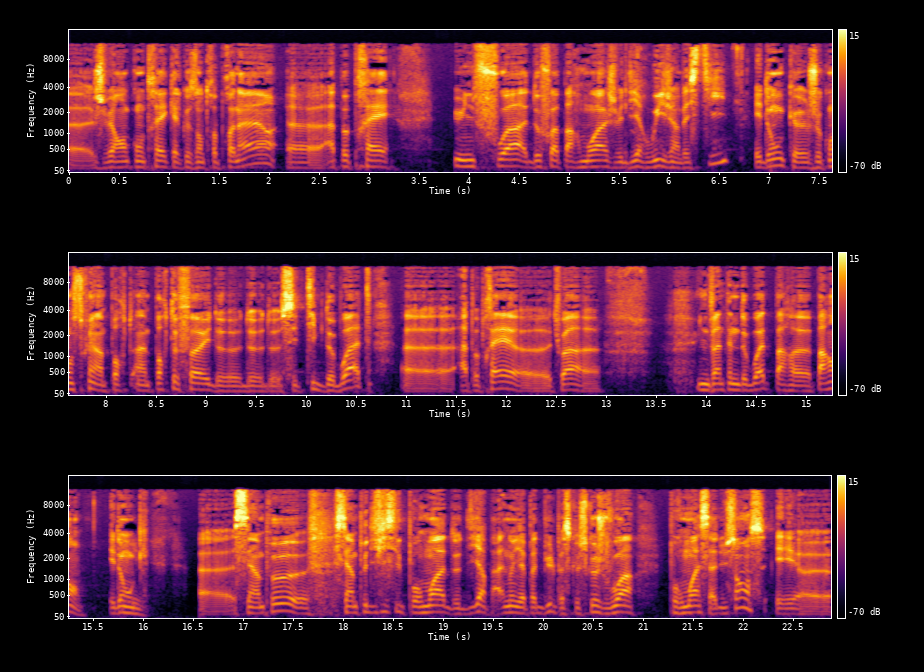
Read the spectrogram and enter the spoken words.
euh, je vais rencontrer quelques entrepreneurs, euh, à peu près une fois, deux fois par mois, je vais dire oui, j'investis, et donc je construis un, portefeuille de, ces types de boîtes, à peu près, tu vois, une vingtaine de boîtes par par an. Et donc, euh, c'est un peu c'est un peu difficile pour moi de dire bah non il n'y a pas de bulle parce que ce que je vois pour moi ça a du sens. Et euh,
